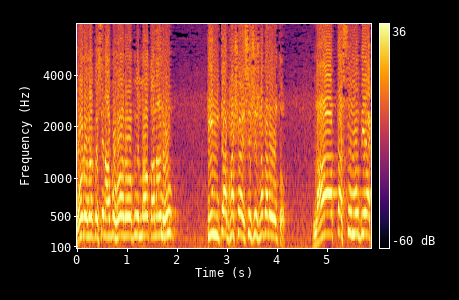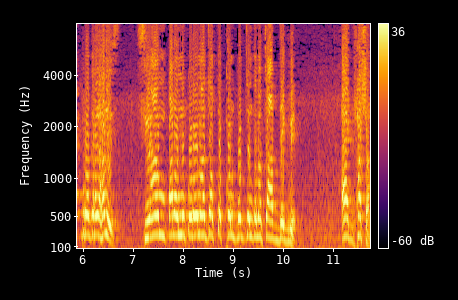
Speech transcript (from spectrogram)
বর্ণনা করেছেন আবু হুরায়রা রাদিয়াল্লাহু তাআলা আনহু, তিনটা ভাষা এসেছে সাধারণত। লা তাসুমু দিয়ে এক প্রকারের হাদিস, সিয়াম পালন করো না যতক্ষণ পর্যন্ত না চাঁদ দেখবে। এক ভাষা।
